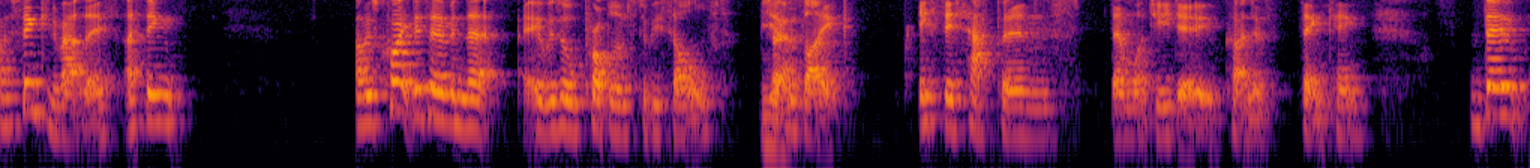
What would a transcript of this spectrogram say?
I was thinking about this. I think I was quite determined that it was all problems to be solved. So Yeah. it was like, if this happens, then what do you do? Kind of thinking. The,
